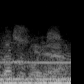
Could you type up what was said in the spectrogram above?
recomendações.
